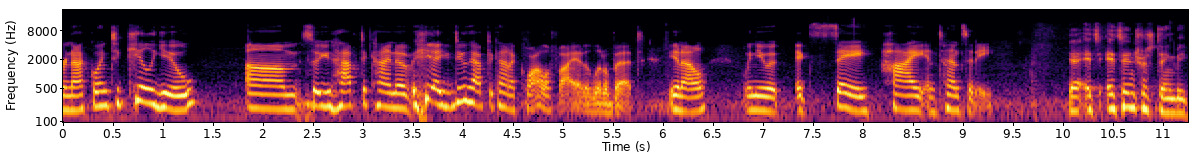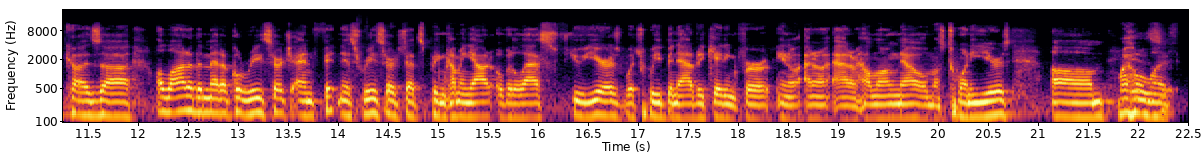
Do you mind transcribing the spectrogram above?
we're not going to kill you. Um, so you have to kind of yeah you do have to kind of qualify it a little bit you know when you ex- say high intensity yeah, it's it's interesting because uh, a lot of the medical research and fitness research that's been coming out over the last few years, which we've been advocating for, you know, I don't know, Adam, how long now? Almost twenty years. Um, My whole life.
